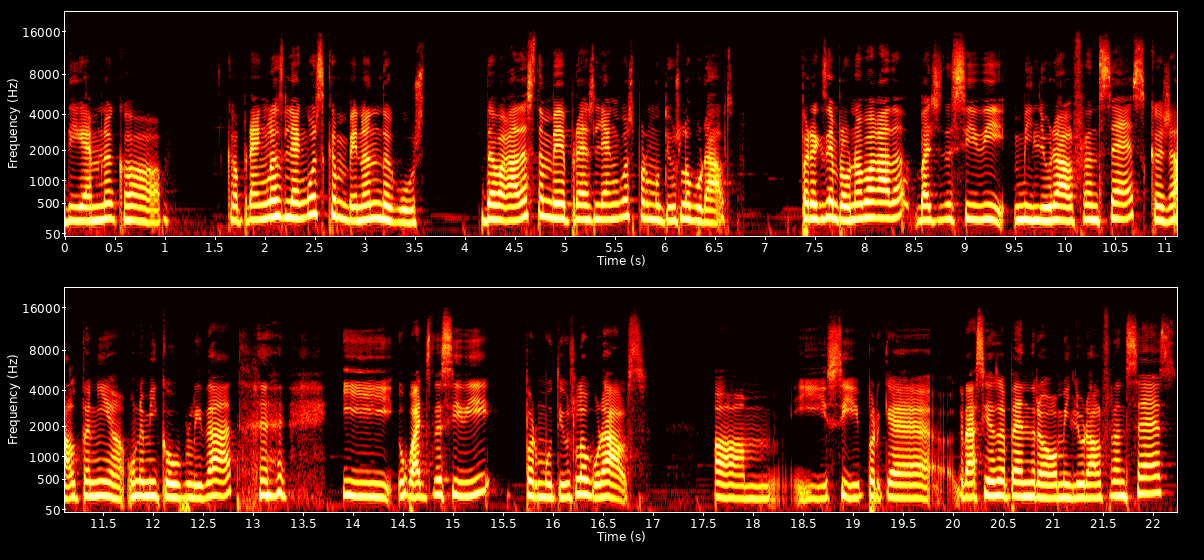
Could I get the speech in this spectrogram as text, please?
diguem-ne que, que aprenc les llengües que em venen de gust. De vegades també he après llengües per motius laborals. Per exemple, una vegada vaig decidir millorar el francès, que ja el tenia una mica oblidat, i ho vaig decidir per motius laborals. Um, I sí, perquè gràcies a aprendre o millorar el francès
